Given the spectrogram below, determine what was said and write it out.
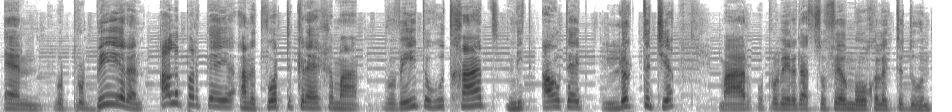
En we proberen alle partijen aan het woord te krijgen, maar we weten hoe het gaat. Niet altijd lukt het je. Maar we proberen dat zoveel mogelijk te doen.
